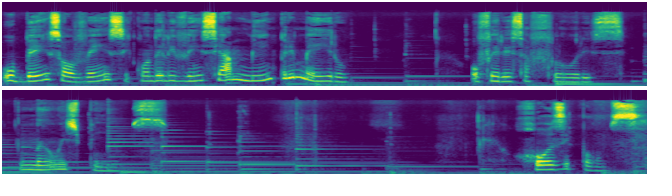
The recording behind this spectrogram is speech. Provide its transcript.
O bem só vence quando ele vence a mim primeiro. Ofereça flores, não espinhos. Rose Ponce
